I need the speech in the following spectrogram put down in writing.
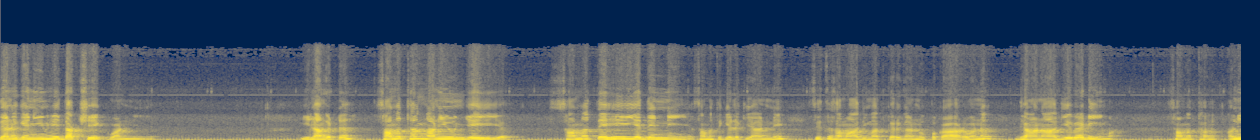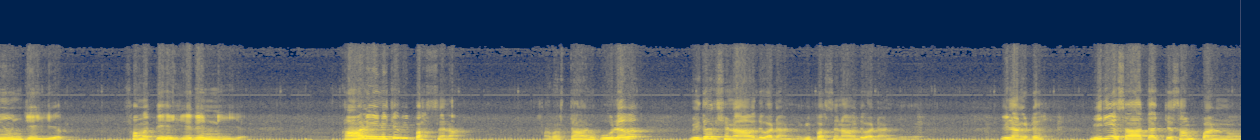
දැනගැනීමේ දක්ෂයෙක් වන්නේය. ඊළඟට සමතං අනියුංජේය. සමතෙහි යෙදෙන්නේ. සමත කියලා කියන්නේ සිත සමාධිමත් කරගන්න උපකාර වන ධානාදිය වැඩිම. සමතං අනියුංජේය. සමතෙහි යෙදෙන්නේය. කාලේනච විපස්සනා. අවස්ථානුකූලව විදර්ශනාවද වඩන්නේ විපස්සනාවද වඩන්නේ. ඊළඟට විරිය සාතච්ච සම්පන්නෝ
